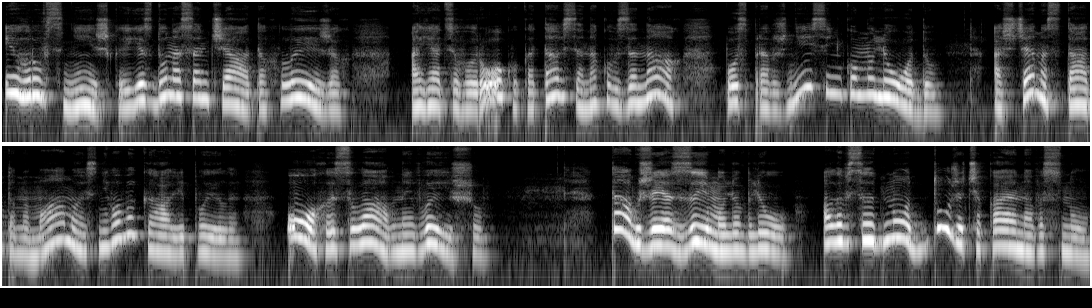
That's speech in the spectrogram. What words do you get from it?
ігру в сніжки, їзду на санчатах, лижах. А я цього року катався на ковзанах по справжнісінькому льоду. А ще ми з татом і мамою сніговика ліпили. Ох, і славний вийшов. Так же я зиму люблю але все одно дуже чекає на весну,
